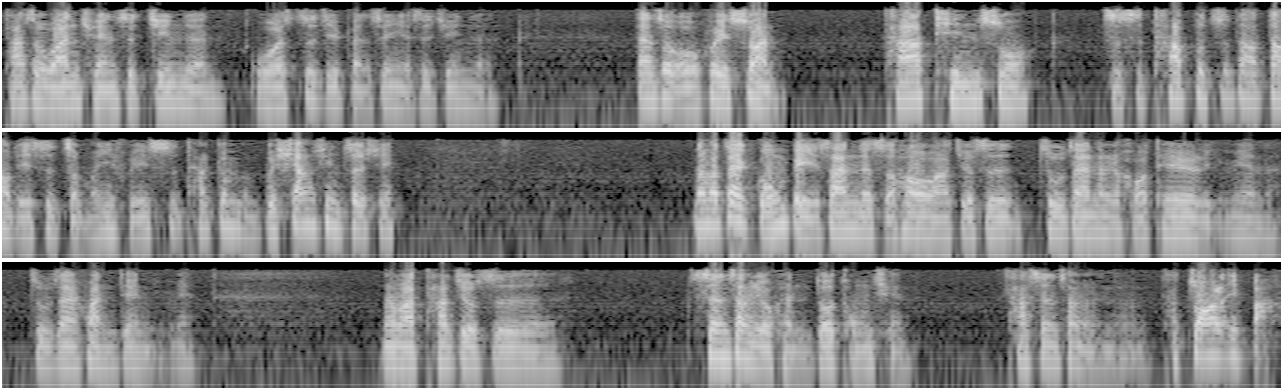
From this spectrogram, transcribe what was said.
他是完全是军人，我自己本身也是军人，但是我会算，他听说。只是他不知道到底是怎么一回事，他根本不相信这些。那么在拱北山的时候啊，就是住在那个 hotel 里面呢，住在饭店里面。那么他就是身上有很多铜钱，他身上有很多，他抓了一把，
